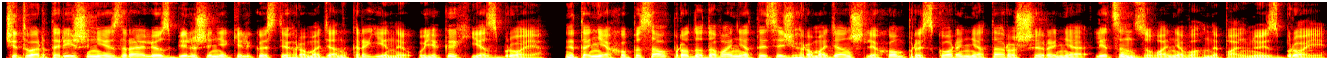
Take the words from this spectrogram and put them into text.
Четверте рішення Ізраїлю збільшення кількості громадян країни, у яких є зброя. Нетаньяхо писав про додавання тисяч громадян шляхом прискорення та розширення ліцензування вогнепальної зброї.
